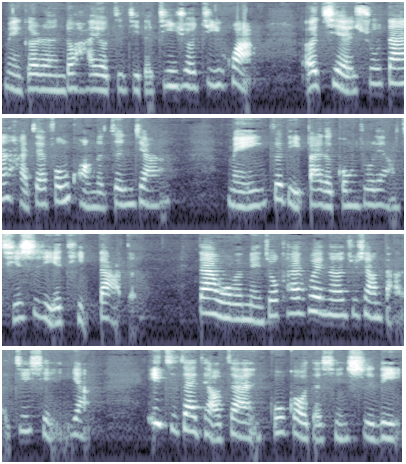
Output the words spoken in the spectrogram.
每个人都还有自己的进修计划。而且书单还在疯狂的增加，每一个礼拜的工作量其实也挺大的。但我们每周开会呢，就像打了鸡血一样，一直在挑战 Google 的新势力。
